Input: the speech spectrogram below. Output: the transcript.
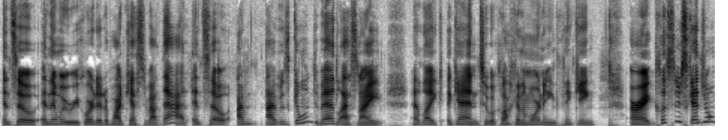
and so and then we recorded a podcast about that. And so I'm I was going to bed last night at like again two o'clock in the morning, thinking, all right, Cliff's new schedule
